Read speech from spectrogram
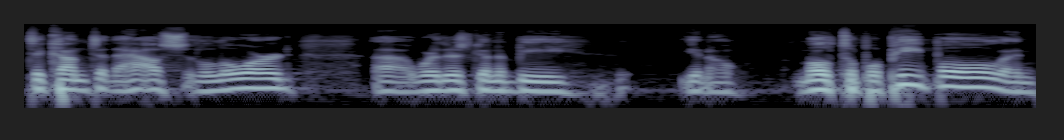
to come to the house of the Lord uh, where there's going to be, you know, multiple people and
